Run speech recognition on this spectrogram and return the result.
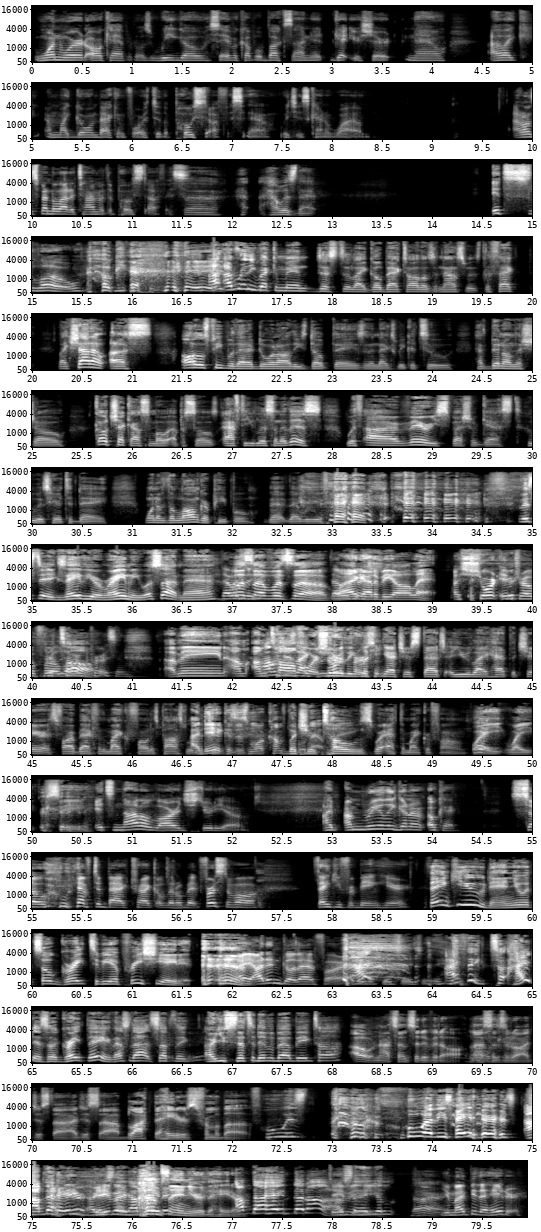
one word, all capitals. We go save a couple bucks on it. Get your shirt now. I like. I'm like going back and forth to the post office now, which is kind of wild. I don't spend a lot of time at the post office. Uh, h- how is that? It's slow. Okay. I, I really recommend just to like go back to all those announcements. The fact, like, shout out us, all those people that are doing all these dope things in the next week or two have been on the show. Go check out some old episodes after you listen to this with our very special guest who is here today, one of the longer people that, that we have had, Mr. Xavier Ramey. What's up, man? that was What's a, up? What's up? that Why was I a got to sh- be all that? a short intro for You're a long person. I mean, I'm I'm I was tall just like for a short literally person. looking at your statue. You like had the chair as far back from the microphone as possible. I did because it's more comfortable. but your that way. toes were at the microphone. Why? you- Why? you- See, It's not a large studio. I, I'm really gonna. Okay, so we have to backtrack a little bit. First of all, thank you for being here. thank you, Daniel. It's so great to be appreciated. hey, I didn't go that far. I appreciate you. I think t- height is a great thing. That's not something. Are you sensitive about being tall? oh, not sensitive at all. Not Okay. sensitive at all. I just, uh, I just uh, block the haters from above. Who is? who are these haters? I'm the I hater. Are you saying I'm, I'm saying you're the hater. I'm not hating at all. I'm saying you- you're. All right. You might be the hater.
